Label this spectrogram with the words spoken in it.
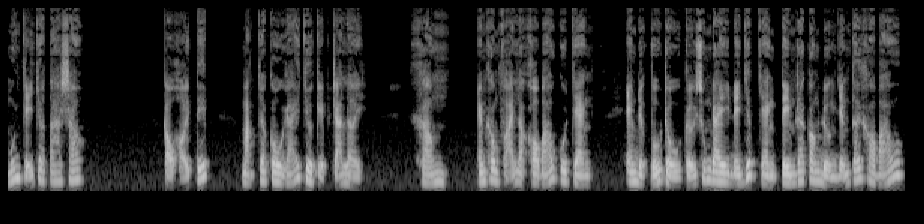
muốn chỉ cho ta sao? Cậu hỏi tiếp, mặc cho cô gái chưa kịp trả lời. Không, em không phải là kho báu của chàng. Em được vũ trụ cử xuống đây để giúp chàng tìm ra con đường dẫn tới kho báu.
